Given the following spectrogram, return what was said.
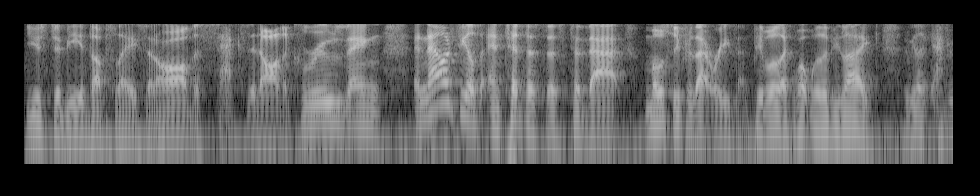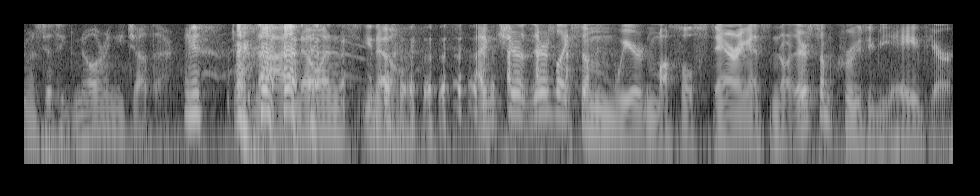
used to be the place and all the sex and all the cruising. And now it feels antithesis to that, mostly for that reason. People are like, what will it be like? It'll be like everyone's just ignoring each other. nah, no one's, you know. I'm sure there's like some weird muscle staring. Nor- there's some cruisy behavior.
